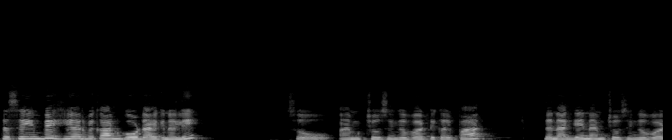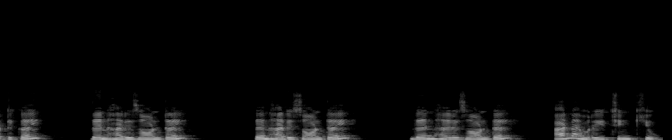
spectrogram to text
The same way here we can't go diagonally. So I'm choosing a vertical path. Then again I'm choosing a vertical, then horizontal, then horizontal, then horizontal and I'm reaching Q.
